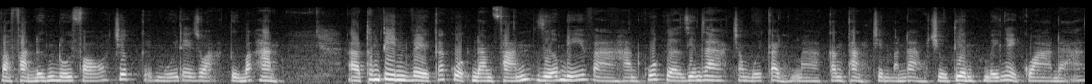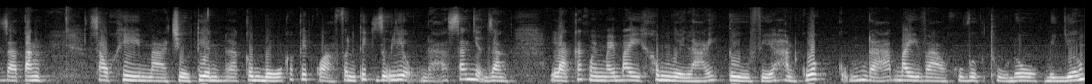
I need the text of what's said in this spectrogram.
và phản ứng đối phó trước cái mối đe dọa từ Bắc Hàn. À, thông tin về các cuộc đàm phán giữa Mỹ và Hàn Quốc uh, diễn ra trong bối cảnh mà căng thẳng trên bán đảo Triều Tiên mấy ngày qua đã gia tăng sau khi mà Triều Tiên à, công bố các kết quả phân tích dữ liệu đã xác nhận rằng là các máy bay không người lái từ phía Hàn Quốc cũng đã bay vào khu vực thủ đô Bình Nhưỡng.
